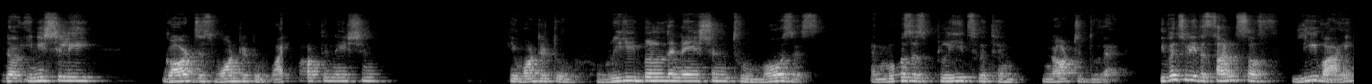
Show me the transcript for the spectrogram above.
You know, initially, God just wanted to wipe out the nation. He wanted to rebuild the nation through Moses. And Moses pleads with him not to do that. Eventually, the sons of Levi,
